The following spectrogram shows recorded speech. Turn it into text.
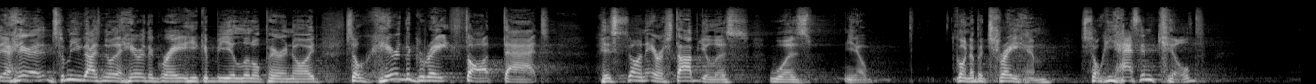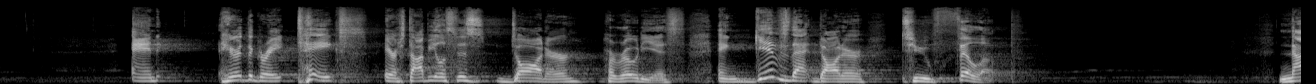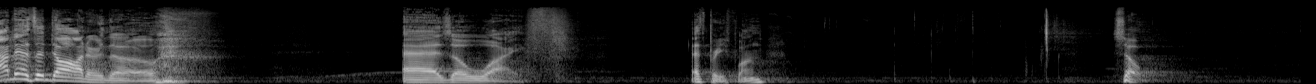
Some of you guys know that Herod the Great, he could be a little paranoid. So Herod the Great thought that his son Aristobulus was, you know, going to betray him. So he has him killed. And Herod the Great takes Aristobulus' daughter, Herodias, and gives that daughter to Philip. Not as a daughter, though as a wife. That's pretty fun. So,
